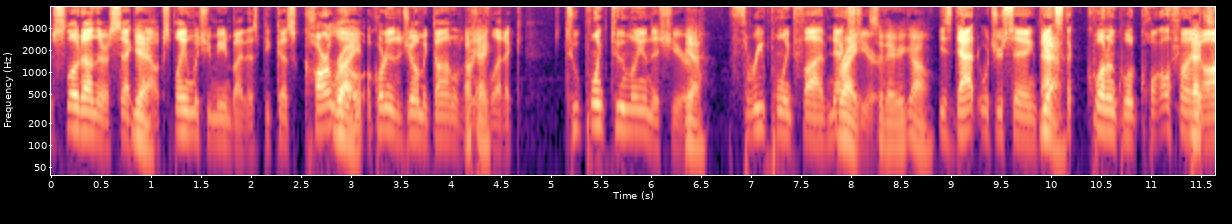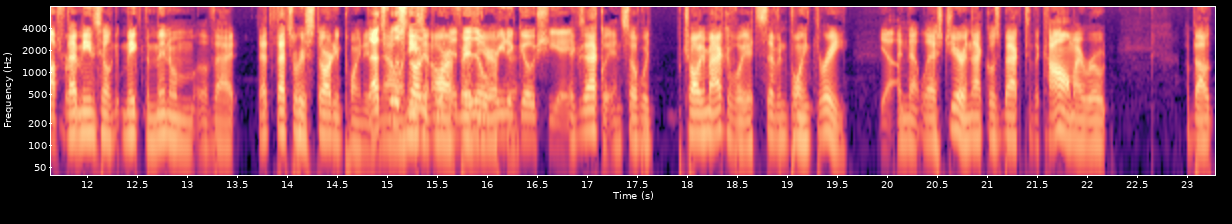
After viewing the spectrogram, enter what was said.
slow down there a second Yeah. now. Explain what you mean by this because Carlo, Right. according to Joe McDonald of Okay. the Athletic, 2.2 million this year, Yeah. 3.5 next right. year. So there you go. Is that what you're saying? That's Yeah. the quote unquote qualifying That's, offer. that means he'll make the minimum of that. That's that's where his starting point is. That's now, where the starting an point, RFA and then they'll year after. renegotiate. Exactly. And so with Charlie McAvoy, it's seven point three Yeah. in that last year, and that goes back to the column I wrote about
